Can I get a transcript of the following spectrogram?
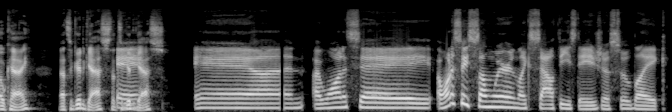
Okay. That's a good guess. That's a good guess. And I want to say I want to say somewhere in like Southeast Asia. So like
